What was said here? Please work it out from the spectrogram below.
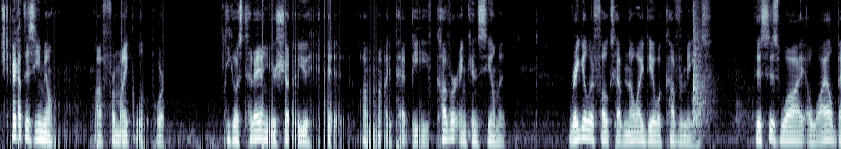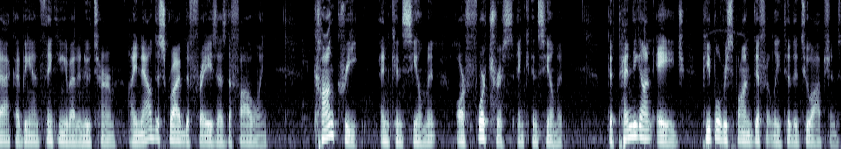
Check out this email uh, from Mike Laporte. He goes, Today on your show, you hit on my pet peeve cover and concealment. Regular folks have no idea what cover means. This is why a while back I began thinking about a new term. I now describe the phrase as the following concrete and concealment, or fortress and concealment. Depending on age, people respond differently to the two options.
